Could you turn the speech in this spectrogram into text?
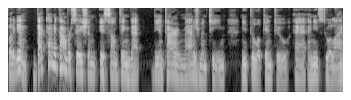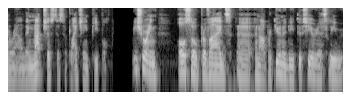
But again, that kind of conversation is something that the entire management team need to look into and, needs to align around, and not just the supply chain people. Reshoring also provides uh, an opportunity to seriously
